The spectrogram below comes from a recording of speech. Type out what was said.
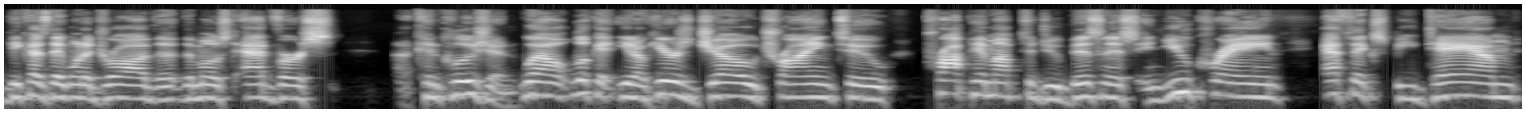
because they want to draw the the most adverse uh, conclusion. Well, look at you know here's Joe trying to prop him up to do business in Ukraine ethics be damned.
